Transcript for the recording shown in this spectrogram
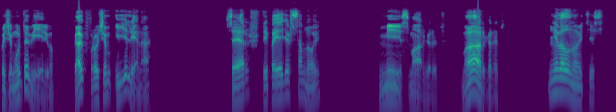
Почему-то верю. Как, впрочем, и Елена. — Серж, ты поедешь со мной. — «Мисс Маргарет! Маргарет! Не волнуйтесь,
